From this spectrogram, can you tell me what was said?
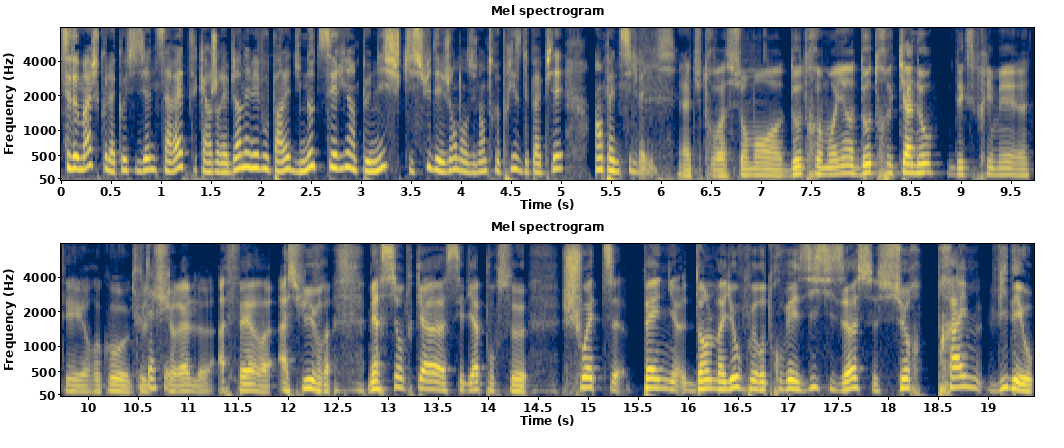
C'est dommage que la quotidienne s'arrête car j'aurais bien aimé vous parler d'une autre série un peu niche qui suit des gens dans une entreprise de papier en Pennsylvanie. Eh, Tu trouveras sûrement d'autres moyens, d'autres canaux d'exprimer euh, tes recos Tout à fait. culturels à faire, à suivre. Merci en tout cas Célia pour ce chouette peigne dans le maillot. Vous pouvez retrouver This Is Us sur Prime Video.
